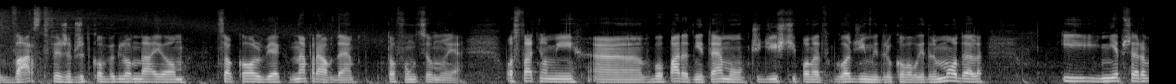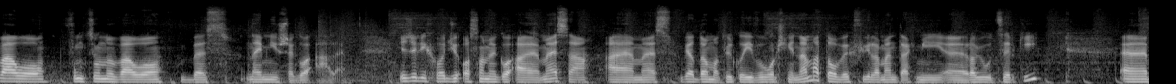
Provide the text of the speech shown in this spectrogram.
warstwy, że brzydko wyglądają, cokolwiek, naprawdę to funkcjonuje. Ostatnio mi, e, było parę dni temu, 30 ponad godzin mi drukował jeden model i nie przerwało, funkcjonowało bez najmniejszego ale. Jeżeli chodzi o samego AMS-a, AMS wiadomo tylko i wyłącznie na matowych filamentach mi e, robił cyrki. E,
